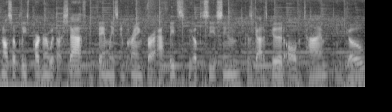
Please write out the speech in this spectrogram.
And also, please partner with our staff and families in praying for our athletes. We hope to see you soon because God is good all the time, and go.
